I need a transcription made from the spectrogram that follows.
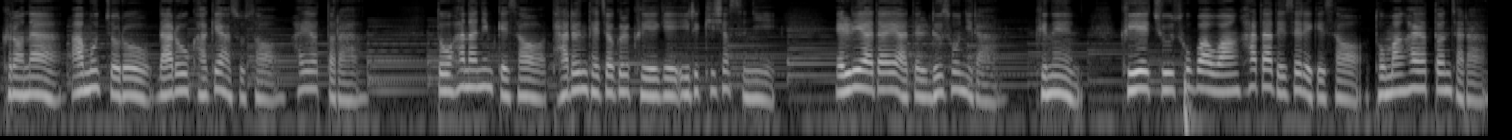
그러나 아무쪼록 나로 가게 하소서 하였더라. 또 하나님께서 다른 대적을 그에게 일으키셨으니 엘리아다의 아들 르손이라 그는 그의 주 소바왕 하다데셀에게서 도망하였던 자라.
